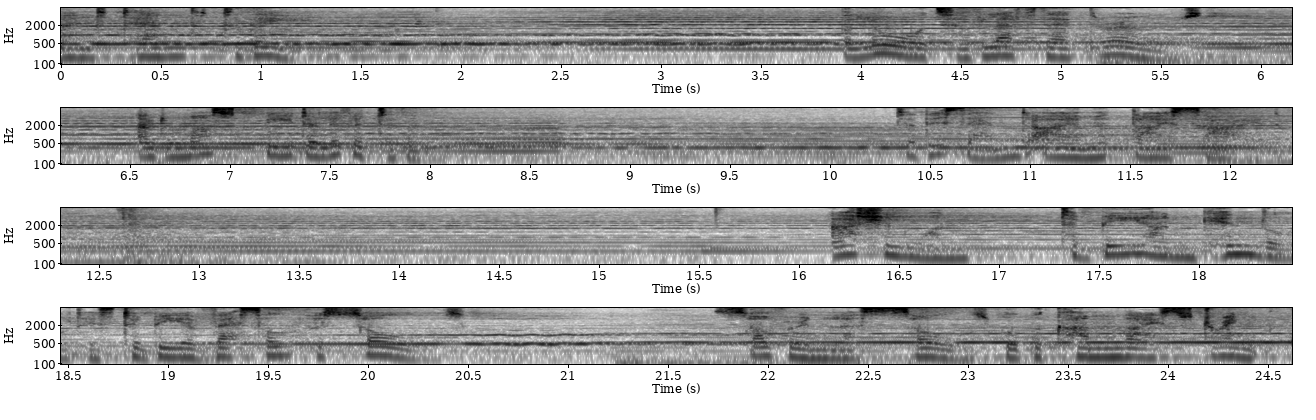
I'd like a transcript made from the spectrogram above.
and tend to thee. The lords have left their thrones and must be delivered to them. To this end I am at thy side. Ashen One, to be unkindled is to be a vessel for souls. Sovereignless souls will become thy strength.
